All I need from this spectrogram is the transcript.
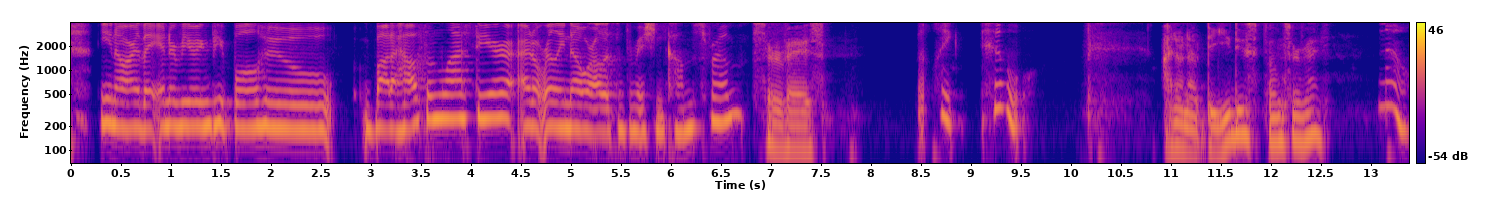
you know, are they interviewing people who bought a house in the last year? I don't really know where all this information comes from, Surveys. but like, who? I don't know. Do you do phone surveys? No.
